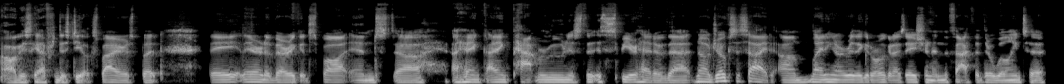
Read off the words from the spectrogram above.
Obviously, after this deal expires, but they they're in a very good spot, and uh, I think I think Pat Maroon is the spearhead of that. No, jokes aside, um, Lightning are a really good organization, and the fact that they're willing to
